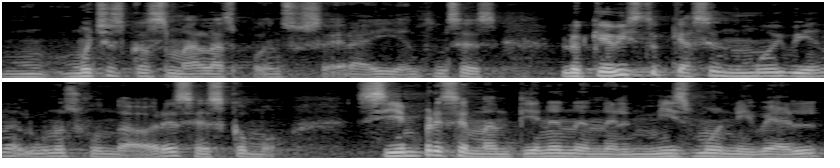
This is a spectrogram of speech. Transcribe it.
muchas cosas malas pueden suceder ahí. Entonces, lo que he visto que hacen muy bien algunos fundadores es como siempre se mantienen en el mismo nivel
